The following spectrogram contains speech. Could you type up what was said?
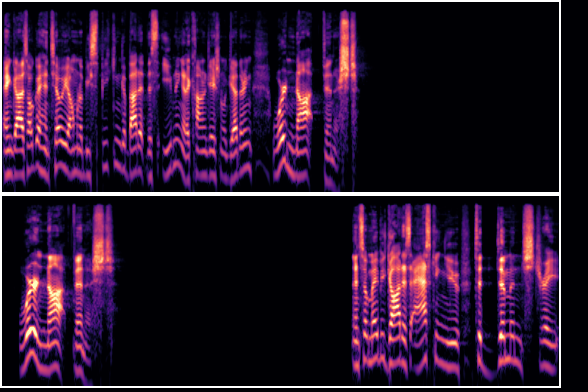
And guys, I'll go ahead and tell you, I'm going to be speaking about it this evening at a congregational gathering. We're not finished. We're not finished. And so maybe God is asking you to demonstrate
